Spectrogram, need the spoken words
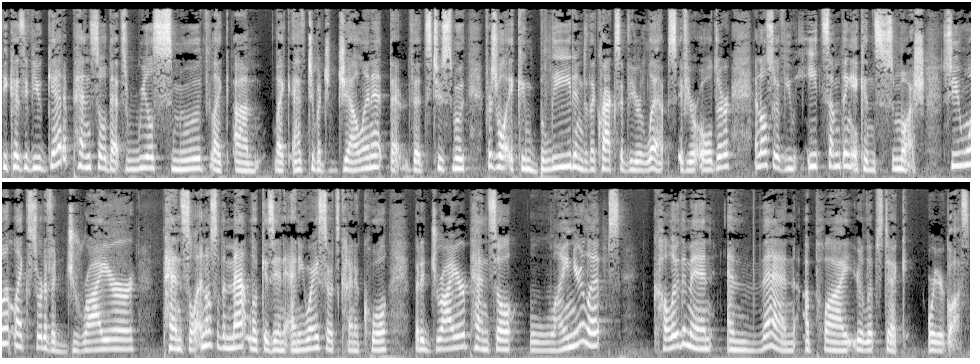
because if you get a pencil that's real smooth, like um, like has too much gel in it, that that's too smooth. First of all, it can bleed into the cracks of your lips if you're older, and also if you eat something, it can smush. So you want like sort of a drier pencil, and also the matte look is in anyway, so it's kind of cool. But a drier pencil, line your lips, color them in, and then apply your lipstick or your gloss.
